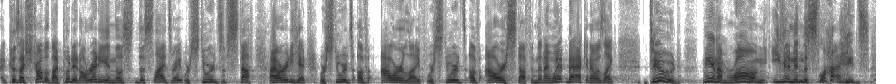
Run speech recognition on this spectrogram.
because I, I, struggled, I put it already in those the slides, right? We're stewards of stuff. I already hit. We're stewards of our life. We're stewards of our stuff. And then I went back and I was like, dude, man, I'm wrong even in the slides.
